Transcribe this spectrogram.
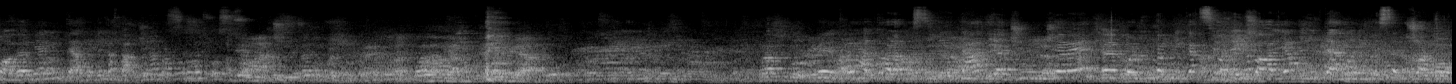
muovermi all'interno della pagina proprio come fosse Tra l'altro la possibilità di aggiungere eh, qualunque applicazione io voglia all'interno di questa diciamo,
